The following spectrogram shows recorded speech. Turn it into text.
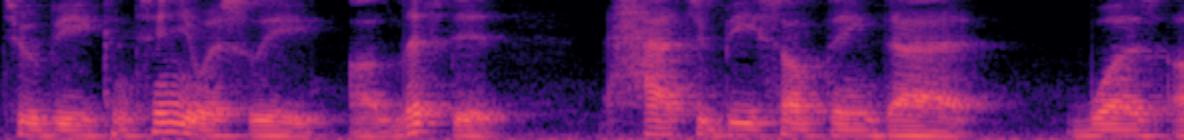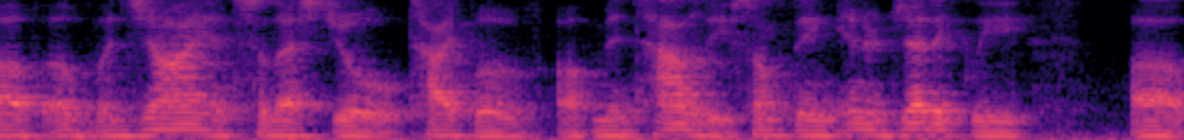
to be continuously uh, lifted had to be something that was of, of a giant celestial type of, of mentality, something energetically uh,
